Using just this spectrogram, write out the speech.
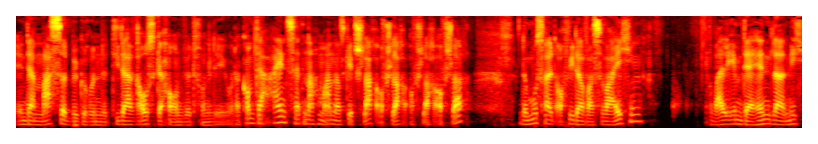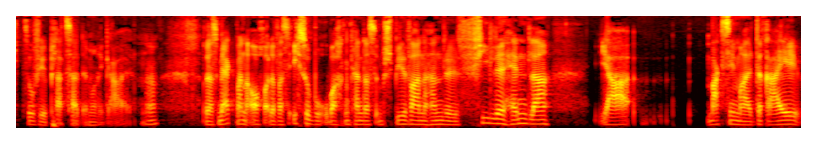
in der Masse begründet, die da rausgehauen wird von Lego. Da kommt der ein Set nach dem anderen, das geht Schlag auf Schlag auf Schlag auf Schlag. Da muss halt auch wieder was weichen, weil eben der Händler nicht so viel Platz hat im Regal. Ne? Das merkt man auch, oder was ich so beobachten kann, dass im Spielwarenhandel viele Händler ja maximal drei,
